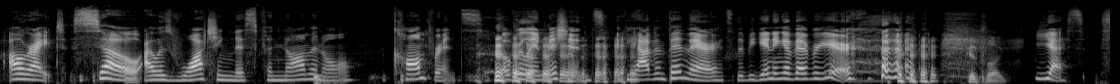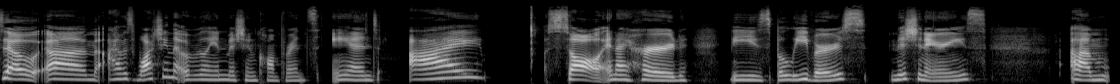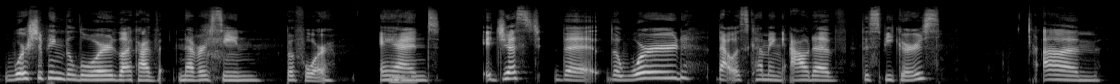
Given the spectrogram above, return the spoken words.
All right. So I was watching this phenomenal conference, Overland Missions. If you haven't been there, it's the beginning of every year. Good plug. Yes. So um, I was watching the Overland Mission Conference and I saw and I heard these believers, missionaries, um, worshiping the Lord like I've never seen before. And it just the the word that was coming out of the speakers um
